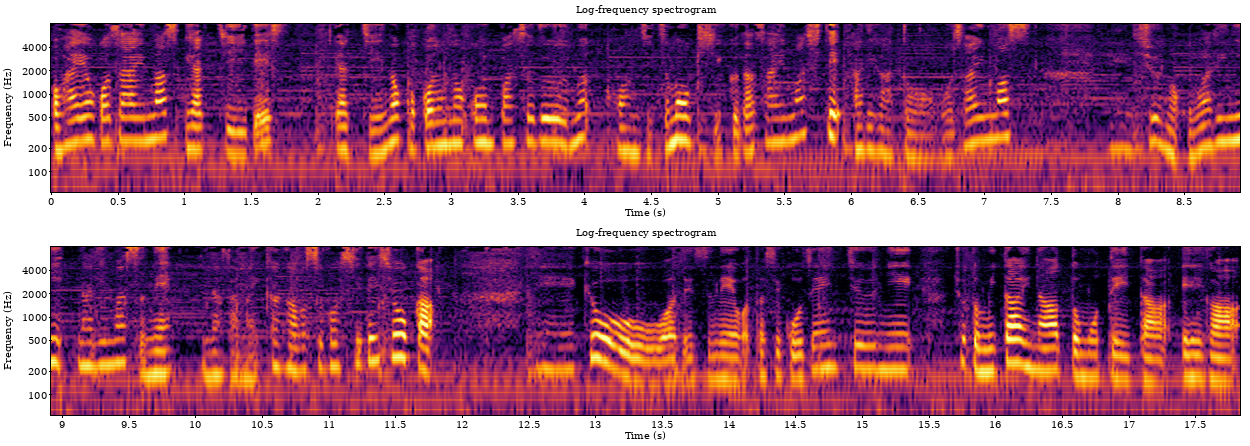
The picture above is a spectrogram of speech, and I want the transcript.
おはようございます。やっちーです。やっちーの心のコンパスルーム。本日もお聴きくださいましてありがとうございます、えー、週の終わりになりますね。皆様いかがお過ごしでしょうか？えー、今日はですね私午前中にちょっと見たいなと思っていた映画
